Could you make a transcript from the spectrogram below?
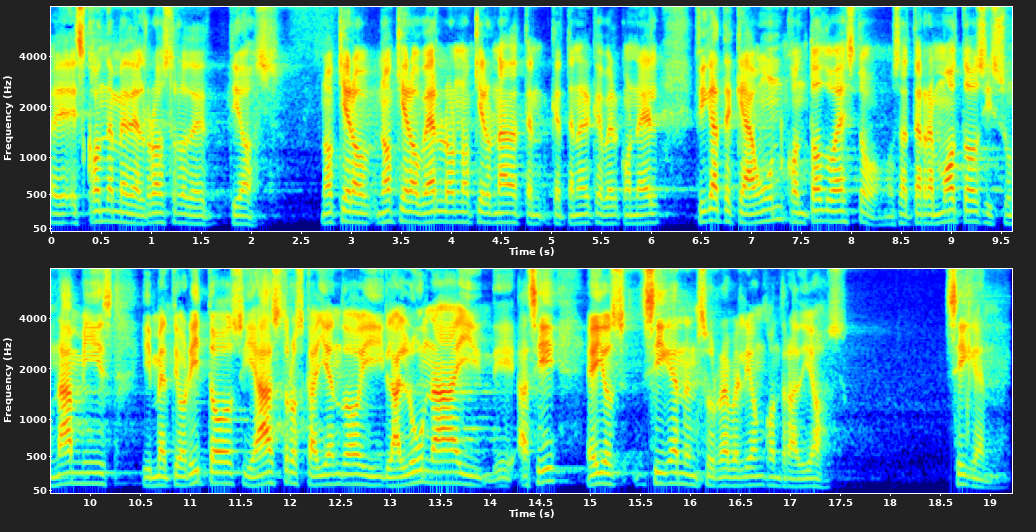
Eh, escóndeme del rostro de Dios. No quiero, no quiero verlo, no quiero nada que tener que ver con él. Fíjate que aún con todo esto, o sea, terremotos y tsunamis y meteoritos y astros cayendo y la luna y, así, ellos siguen en su rebelión contra Dios. Siguen.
